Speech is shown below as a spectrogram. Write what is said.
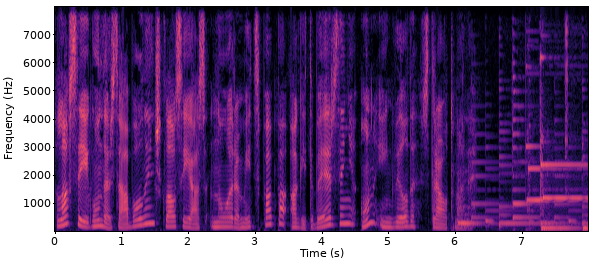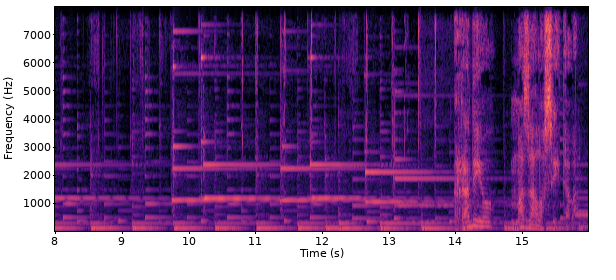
Lasīja Gundars Āboliņš, klausījās Nora Mitspapa, Agita Bērziņa un Ingvilda Strautmane. Radio Mazā Lasītava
